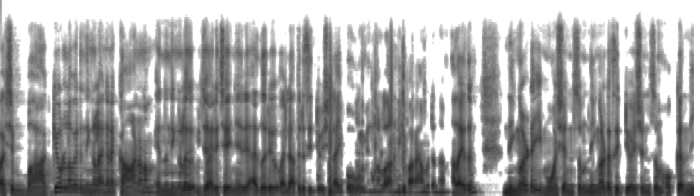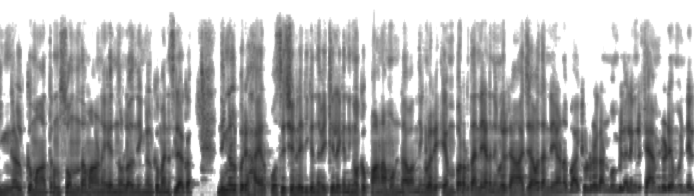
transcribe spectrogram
പക്ഷെ ബാക്കിയുള്ളവർ നിങ്ങൾ എങ്ങനെ കാണണം എന്ന് നിങ്ങൾ വിചാരിച്ചു കഴിഞ്ഞാൽ അതൊരു വല്ലാത്തൊരു സിറ്റുവേഷനിലായി പോകും എന്നുള്ളതാണ് എനിക്ക് പറയാൻ പറ്റുന്നത്. അതായത് നിങ്ങളുടെ ഇമോഷൻസും നിങ്ങളുടെ സിറ്റുവേഷൻസും ഒക്കെ നിങ്ങൾക്ക് മാത്രം സ്വന്തമാണ് എന്നുള്ളത് നിങ്ങൾക്ക് മനസ്സിലാക്കാം നിങ്ങളിപ്പോൾ ഒരു ഹയർ പൊസിഷനിലിരിക്കുന്ന വ്യക്തിയിലേക്ക് നിങ്ങൾക്ക് പണം ഉണ്ടാവാം. നിങ്ങളൊരു എംപറർ തന്നെയാണ്. നിങ്ങളൊരു രാജാവ് തന്നെയാണ്. ബാക്കിയുള്ളവരുടെ കൺമുമ്പിൽ അല്ലെങ്കിൽ ഫാമിലിയുടെ മുന്നിൽ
